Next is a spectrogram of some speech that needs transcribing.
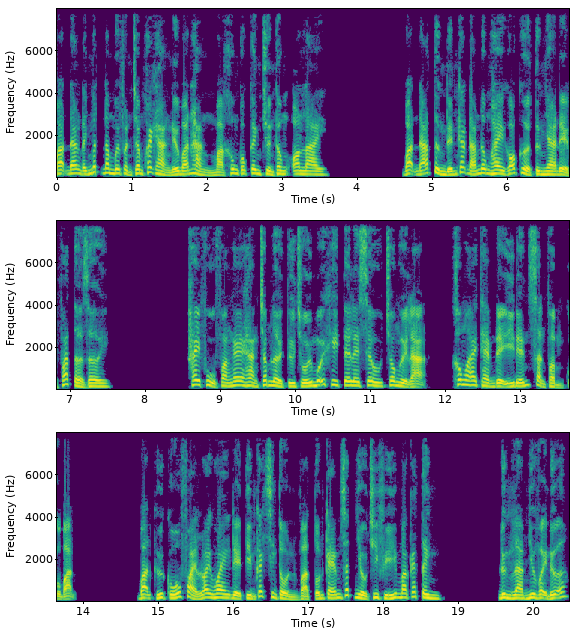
Bạn đang đánh mất 50% khách hàng nếu bán hàng mà không có kênh truyền thông online. Bạn đã từng đến các đám đông hay gõ cửa từng nhà để phát tờ rơi. Hay phủ phàng nghe hàng trăm lời từ chối mỗi khi telesale cho người lạ, không ai thèm để ý đến sản phẩm của bạn. Bạn cứ cố phải loay hoay để tìm cách sinh tồn và tốn kém rất nhiều chi phí marketing. Đừng làm như vậy nữa.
